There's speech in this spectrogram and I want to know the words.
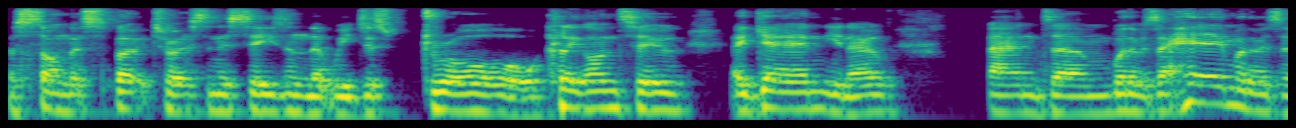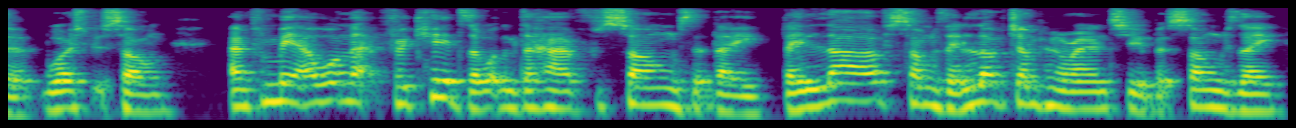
a song that spoke to us in a season that we just draw or cling on to again. You know, and um, whether it was a hymn, whether it was a worship song. And for me, I want that for kids. I want them to have songs that they they love, songs they love jumping around to, but songs they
